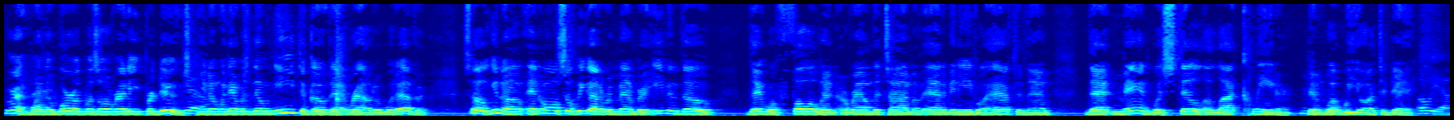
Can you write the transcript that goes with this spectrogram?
Right, when the world was already produced, Yeah. you know, when there was no need to go that route or whatever. So, you know, and also we got to remember, even though they were fallen around the time of Adam and Eve or after them, that man was still a lot cleaner than mm-hmm. what we are today. Oh yeah.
